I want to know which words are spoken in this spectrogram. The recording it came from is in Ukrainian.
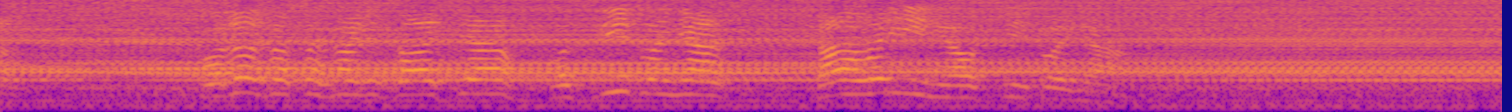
пожежна сигналізація, освітлення та аварійне освітлення.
